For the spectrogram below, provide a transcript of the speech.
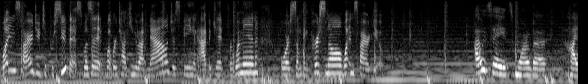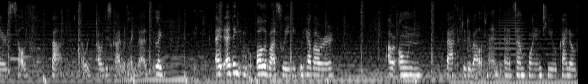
What inspired you to pursue this? Was it what we're talking about now, just being an advocate for women, or something personal? What inspired you? I would say it's more of a higher self path. I would I would describe it like that. Like I, I think all of us we we have our our own path to development and at some point you kind of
